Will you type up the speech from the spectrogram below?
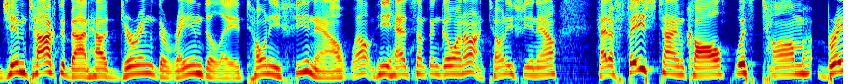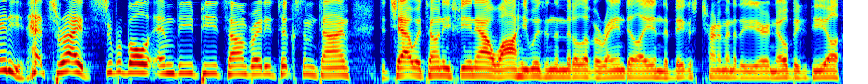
Jim talked about how during the rain delay, Tony Finau, well, he had something going on. Tony Finau had a FaceTime call with Tom Brady. That's right. Super Bowl MVP Tom Brady took some time to chat with Tony Finau while he was in the middle of a rain delay in the biggest tournament of the year. No big deal.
